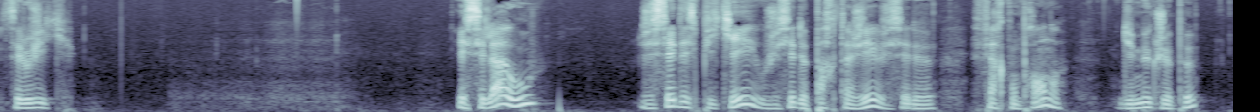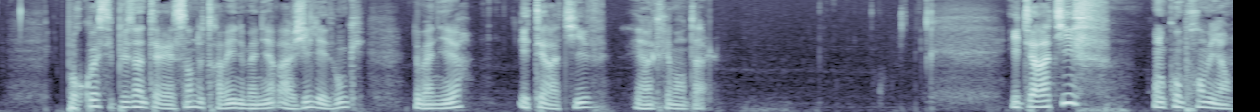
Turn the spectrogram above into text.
C'est logique. Et c'est là où j'essaie d'expliquer, où j'essaie de partager, où j'essaie de faire comprendre du mieux que je peux pourquoi c'est plus intéressant de travailler de manière agile et donc de manière itérative et incrémentale? Itératif, on comprend bien.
